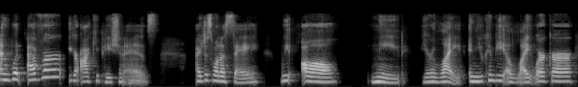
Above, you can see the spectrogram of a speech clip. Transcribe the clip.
And whatever your occupation is, I just want to say we all need your light, and you can be a light worker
